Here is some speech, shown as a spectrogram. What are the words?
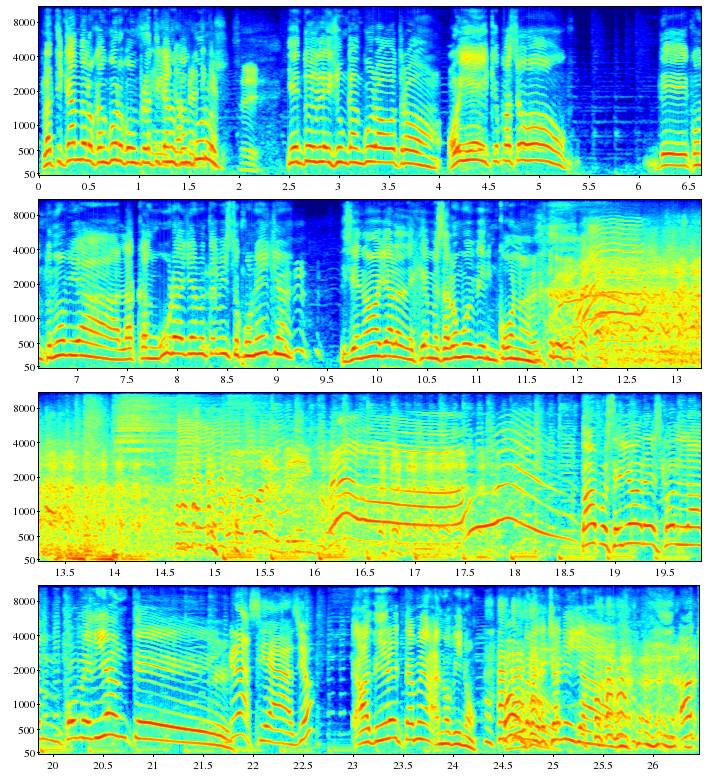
platicando los canguros, como platican Sí, los canguros. Sí. Y entonces le dice un canguro a otro, oye, ¿qué pasó de, con tu novia, la cangura? Ya no te he visto con ella. Dice, no, ya la dejé, me salió muy brincona. Se me fue el brinco. Vamos, señores, con la comediante. Gracias, ¿yo? Ah, directamente. Ah, no vino. Vamos con la cachanilla. ok,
